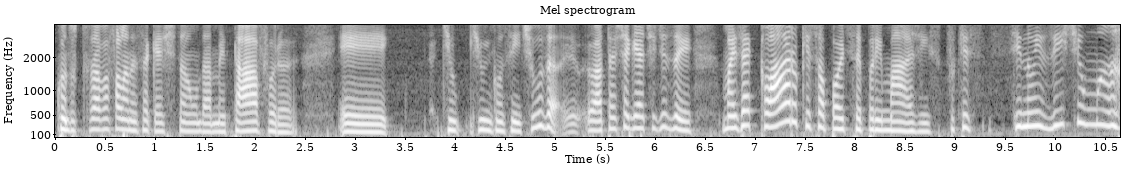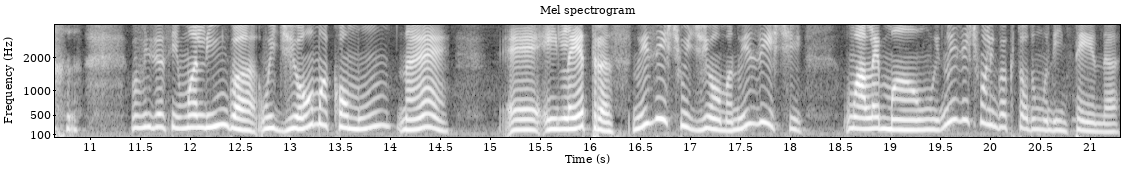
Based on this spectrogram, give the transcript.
quando tu estava falando essa questão da metáfora é, que, o, que o inconsciente usa, eu, até cheguei a te dizer, mas é claro que só pode ser por imagens, porque se- se não existe uma, vamos dizer assim, uma língua, um idioma comum, né, é, em letras, não existe um idioma, não existe um alemão, não existe uma língua que todo mundo entenda.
